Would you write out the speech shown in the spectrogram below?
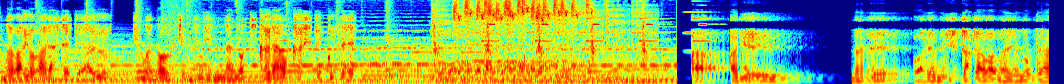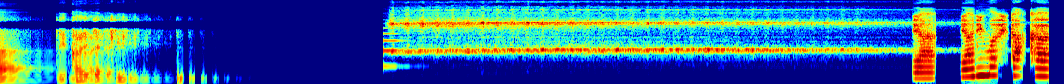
今は弱らせてある。今のうちにみんなの力を貸してくれ。あ、ありえん。なぜ、我に従わないのだ。理解でき。や、やりましたか。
